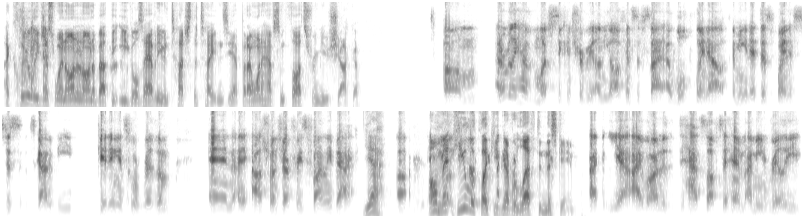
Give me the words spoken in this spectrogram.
I clearly just went on and on about the Eagles. I haven't even touched the Titans yet, but I want to have some thoughts from you, Shaka. Um, I don't really have much to contribute on the offensive side. I will point out, I mean, at this point, it's just it's got to be getting into a rhythm. And I, Alshon Jeffery's finally back. Yeah. Uh, Oh man, he looked like he'd never left in this game. I, yeah, I want to hats off to him. I mean, really,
